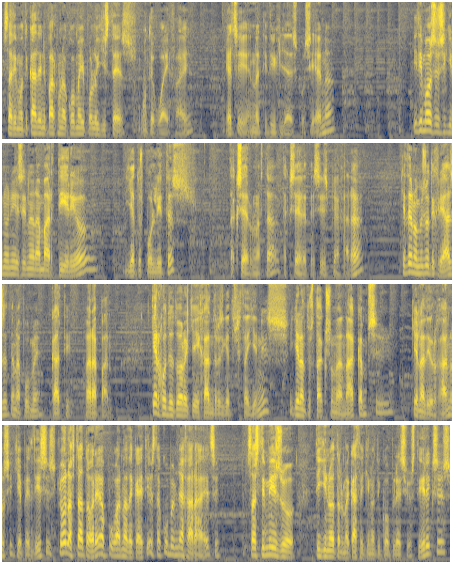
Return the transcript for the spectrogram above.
Στα δημοτικά δεν υπάρχουν ακόμα υπολογιστές, ούτε WiFi. Έτσι, ένα τη 2021. Οι δημόσιες συγκοινωνίες είναι ένα μαρτύριο για τους πολίτες. Τα ξέρουν αυτά, τα ξέρετε εσείς, πια χαρά. Και δεν νομίζω ότι χρειάζεται να πούμε κάτι παραπάνω. Και έρχονται τώρα και οι χάντρες για τους ηθαγενείς για να τους τάξουν ανάκαμψη και αναδιοργάνωση και επενδύσεις και όλα αυτά τα ωραία που ανά δεκαετίες τα ακούμε μια χαρά, έτσι. Σας θυμίζω τι γινόταν με κάθε κοινοτικό πλαίσιο στήριξης.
